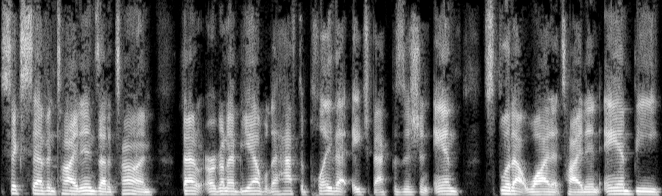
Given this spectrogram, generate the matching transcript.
six, seven tight ends at a time that are going to be able to have to play that H back position and split out wide at tight end and be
